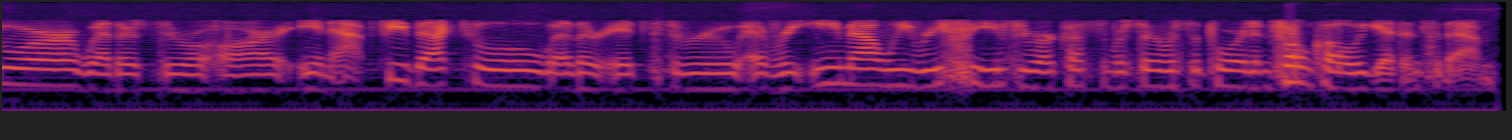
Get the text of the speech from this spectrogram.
Store, whether it's through our in-app feedback tool, whether it's through every email we receive through our customer service support and phone call we get into them.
